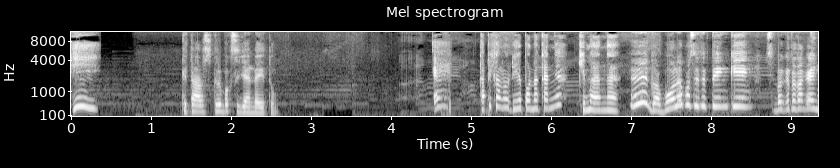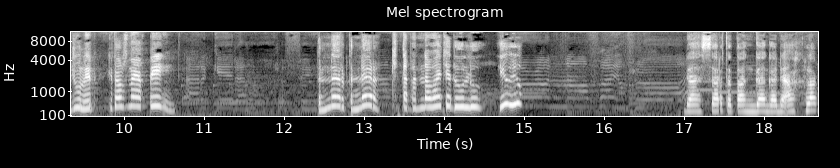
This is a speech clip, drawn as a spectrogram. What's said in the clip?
Hi. Kita harus gerbek si janda itu. Eh, tapi kalau dia ponakannya gimana? Eh, gak boleh positive thinking. Sebagai tetangga yang julid, kita harus netting. Bener, bener. Kita pantau aja dulu. Yuk, yuk. Dasar tetangga gak ada akhlak.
